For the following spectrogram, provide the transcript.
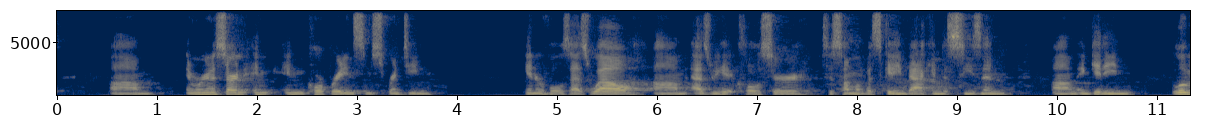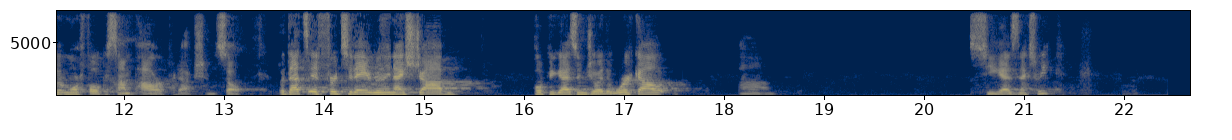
Um, and we're going to start in, incorporating some sprinting intervals as well um, as we get closer to some of us getting back into season um, and getting a little bit more focused on power production. So, but that's it for today. Really nice job. Hope you guys enjoy the workout. Um, see you guys next week.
